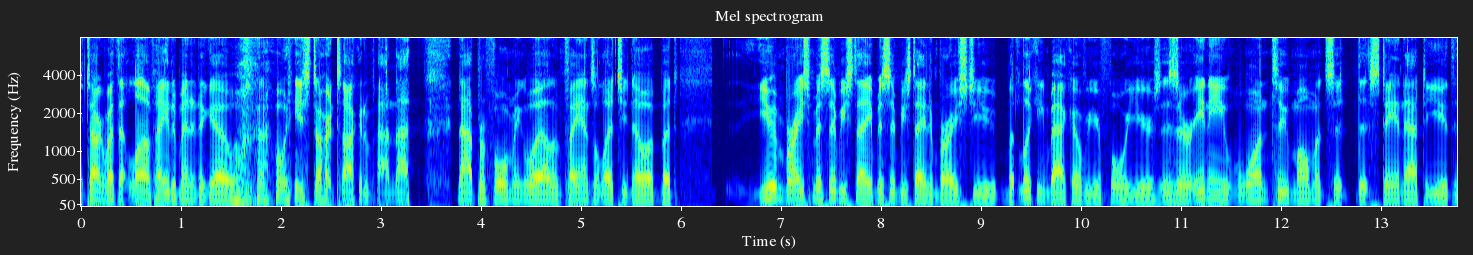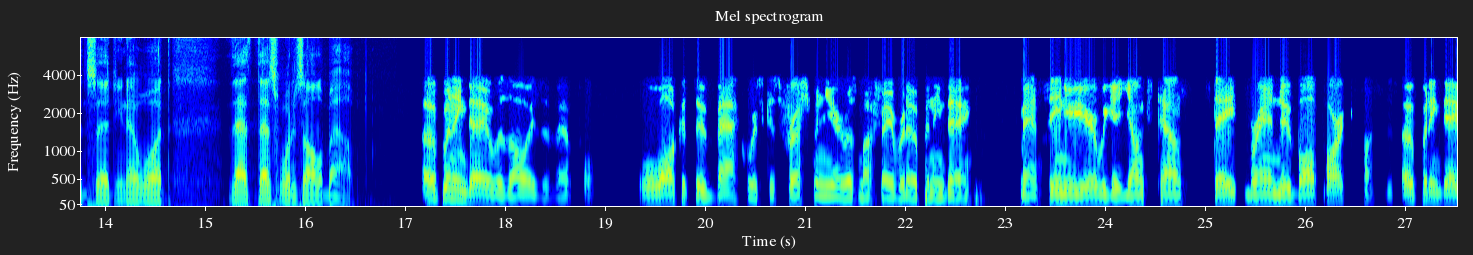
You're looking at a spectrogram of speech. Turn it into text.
You talk about that love hate a minute ago when you start talking about not not performing well, and fans will let you know it. But you embraced Mississippi State. Mississippi State embraced you. But looking back over your four years, is there any one two moments that, that stand out to you that said, you know what, that that's what it's all about? Opening day was always eventful. We'll walk it through backwards because freshman year was my favorite opening day. Man, senior year we get Youngstown State, brand new ballpark. Opening day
